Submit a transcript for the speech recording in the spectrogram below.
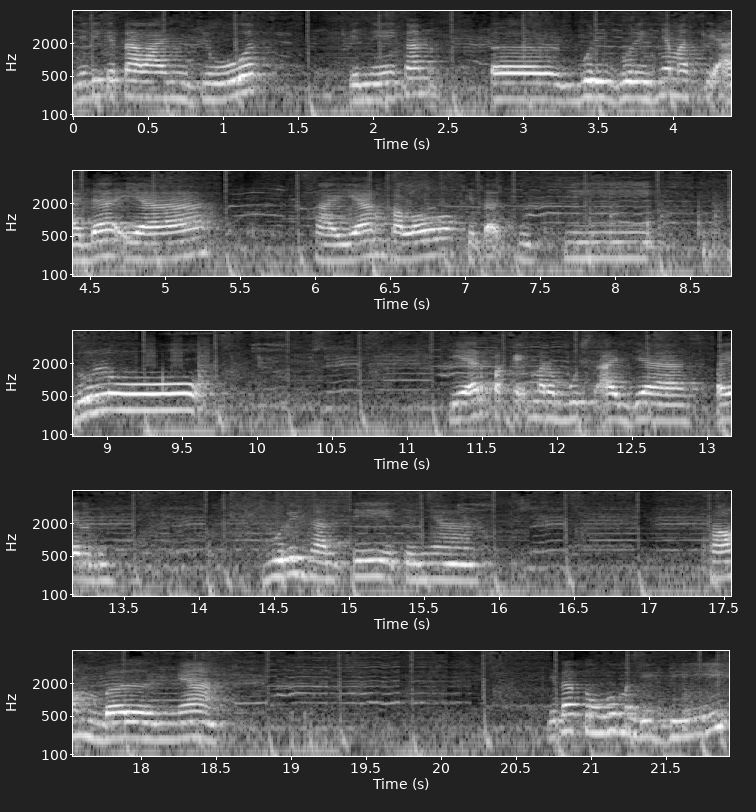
Jadi kita lanjut. Ini kan e, gurih-gurihnya masih ada ya sayang kalau kita cuci dulu. Biar pakai merebus aja supaya lebih gurih nanti itunya sambelnya. Kita tunggu mendidih.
